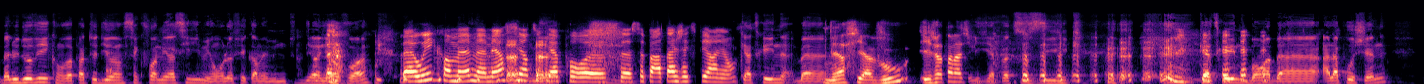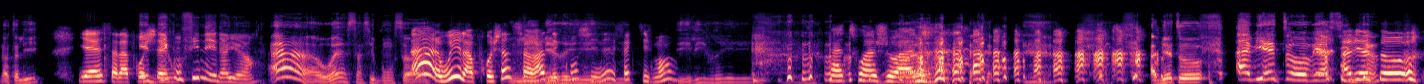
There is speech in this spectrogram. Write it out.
Bah, Ludovic, on va pas te dire cinq fois merci, mais on le fait quand même une toute dernière fois. bah oui, quand même. Merci en tout cas pour ce, partage d'expérience. Catherine, ben... merci à vous et j'attends la suite. Il n'y a pas de souci. Catherine, bon, ben, à la prochaine. Nathalie? Yes, à la prochaine. Et déconfiné d'ailleurs. Ah ouais, ça c'est bon ça. Ah oui, la prochaine sera déconfinée, effectivement. Délivré. Pas toi, Joanne. à bientôt. À bientôt, merci. À bientôt.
